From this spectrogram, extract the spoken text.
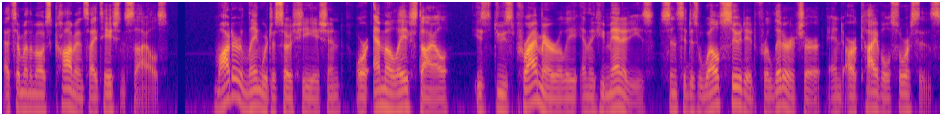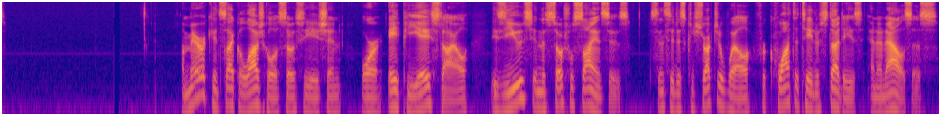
at some of the most common citation styles. Modern Language Association, or MLA style, is used primarily in the humanities since it is well suited for literature and archival sources. American Psychological Association, or APA style, is used in the social sciences since it is constructed well for quantitative studies and analysis.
